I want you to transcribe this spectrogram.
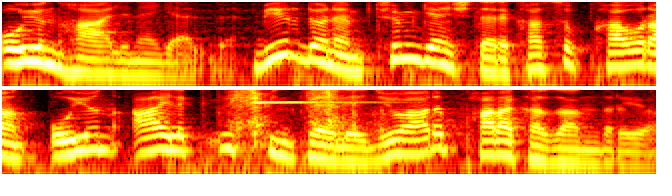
oyun haline geldi. Bir dönem tüm gençleri kasıp kavuran oyun aylık 3000 TL civarı para kazandırıyor.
